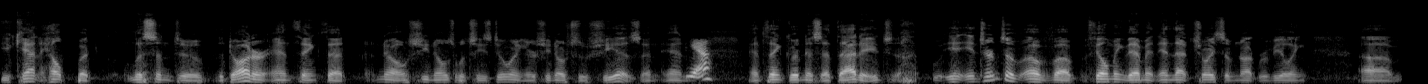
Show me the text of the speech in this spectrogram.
you can't help but listen to the daughter and think that no, she knows what she's doing or she knows who she is, and and yeah. and thank goodness at that age. In, in terms of, of uh, filming them and, and that choice of not revealing um,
